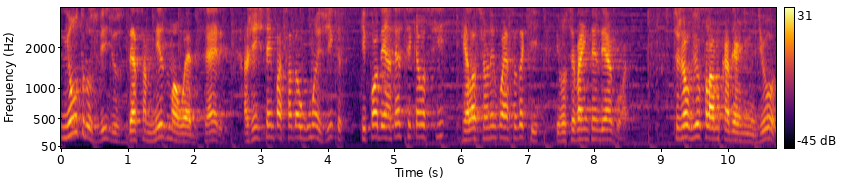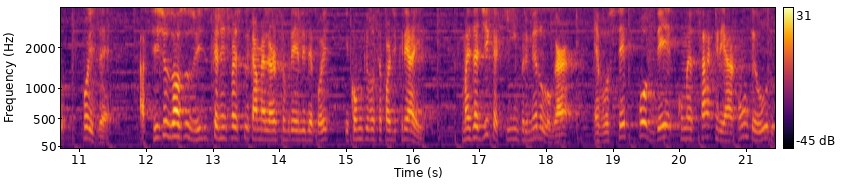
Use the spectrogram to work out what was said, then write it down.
em outros vídeos dessa mesma websérie, a gente tem passado algumas dicas que podem até ser que elas se relacionem com essa daqui, e você vai entender agora. Você já ouviu falar no caderninho de ouro? Pois é, assiste os nossos vídeos que a gente vai explicar melhor sobre ele depois e como que você pode criar ele. Mas a dica aqui, em primeiro lugar, é você poder começar a criar conteúdo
